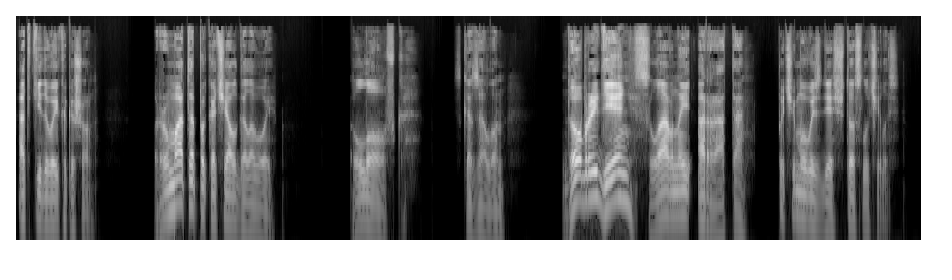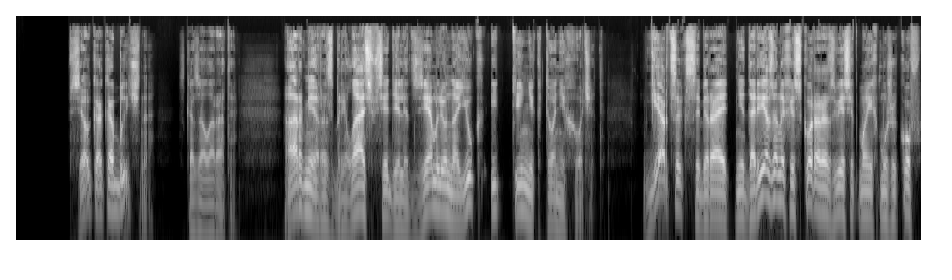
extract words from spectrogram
откидывая капюшон. Румата покачал головой. «Ловко», — сказал он. «Добрый день, славный Арата». Почему вы здесь? Что случилось? — Все как обычно, — сказал Арата. Армия разбрелась, все делят землю, на юг идти никто не хочет. Герцог собирает недорезанных и скоро развесит моих мужиков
